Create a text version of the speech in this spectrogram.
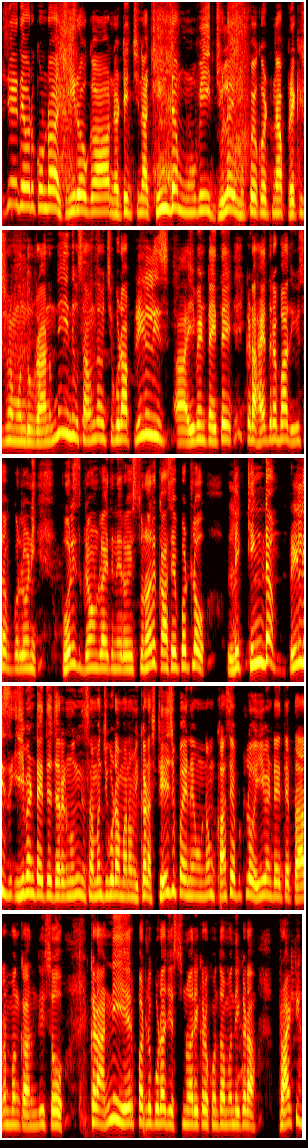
విజయ్ దేవరకొండ హీరోగా నటించిన కింగ్డమ్ మూవీ జూలై ముప్పై ఒకటిన ప్రేక్షకుల ముందు రానుంది. ఇందుకు సంబంధించి కూడా ప్రీ రిలీజ్ ఈవెంట్ అయితే ఇక్కడ హైదరాబాద్ యూసఫ్ పోలీస్ గ్రౌండ్లో అయితే నిర్వహిస్తున్నారు. కాసేపట్లో లి కింగ్డమ్ రిలీజ్ ఈవెంట్ అయితే జరగనుంది. దీనికి సంబంధించి కూడా మనం ఇక్కడ స్టేజ్ పైనే ఉన్నాం. కాసేపట్లో ఈవెంట్ అయితే ప్రారంభం కానుంది. సో ఇక్కడ అన్ని ఏర్పాట్లు కూడా చేస్తున్నారు. ఇక్కడ కొంతమంది ఇక్కడ ప్రాక్టీస్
